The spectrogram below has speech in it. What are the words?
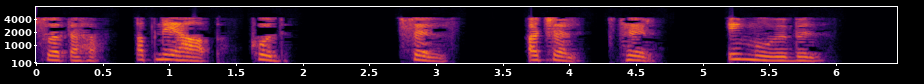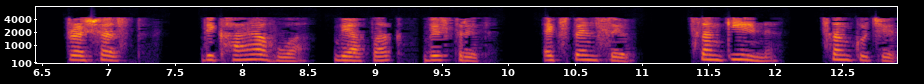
स्वतः अपने आप खुद सेल्फ अचल स्थिर इमूवेबल प्रशस्त दिखाया हुआ व्यापक विस्तृत एक्सपेंसिव संकीर्ण, संकुचित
